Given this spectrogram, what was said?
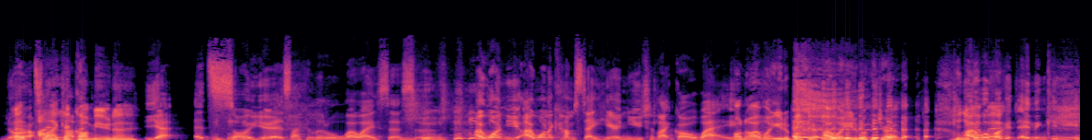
No, it's I like a commune. eh? Yeah, it's so you. It's like a little oasis. Of, I want you. I want to come stay here and you to like go away. Oh no, I want you to book it. I want you to book a trip. Can you I will back? book it, and then can you?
